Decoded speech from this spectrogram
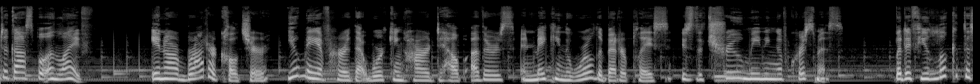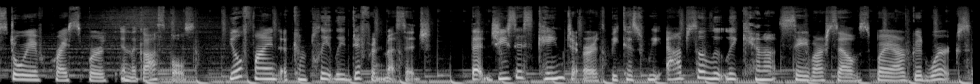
to Gospel in Life. In our broader culture, you may have heard that working hard to help others and making the world a better place is the true meaning of Christmas. But if you look at the story of Christ's birth in the Gospels, you'll find a completely different message that Jesus came to earth because we absolutely cannot save ourselves by our good works.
